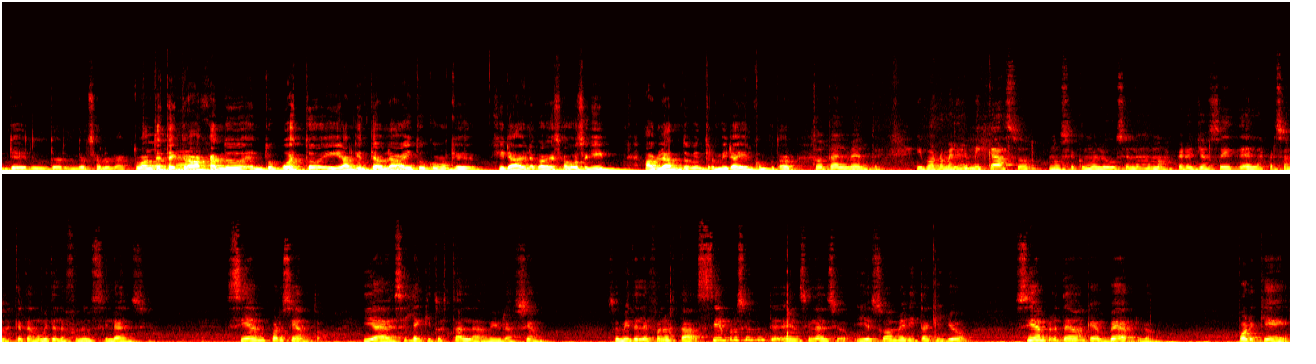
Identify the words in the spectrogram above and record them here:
del, del- del celular. Tú antes estáis trabajando en tu puesto y alguien te hablaba y tú como que girabas la cabeza o seguís hablando mientras miráis el computador. Totalmente. Y por lo menos en mi caso, no sé cómo lo usen los demás, pero yo soy de las personas que tengo mi teléfono en silencio. 100%. Y a veces le quito hasta la vibración. O sea, mi teléfono está 100% en te- en silencio y eso amerita que yo siempre tenga que verlo. Porque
